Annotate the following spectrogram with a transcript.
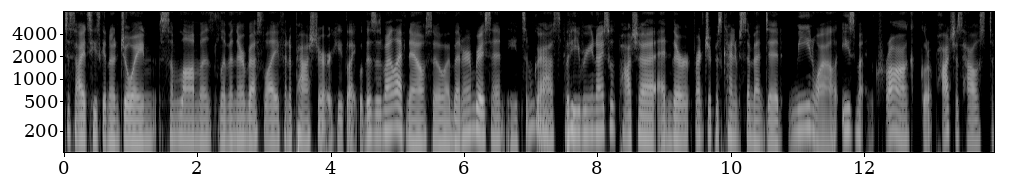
decides he's going to join some llamas living their best life in a pasture. He's like, well, this is my life now, so I better embrace it, eat some grass. But he reunites with Pacha and their friendship is kind of cemented. Meanwhile, Yzma and Kronk go to Pacha's house to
